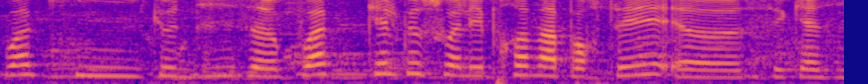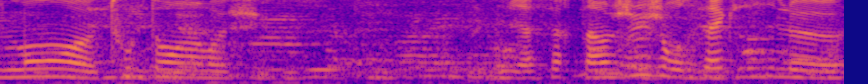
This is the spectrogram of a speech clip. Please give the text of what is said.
quoi qui, que disent, quoi, quelles que soient les preuves apportées, euh, c'est quasiment euh, tout le temps un refus. Il y a certains juges, on sait que si le,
